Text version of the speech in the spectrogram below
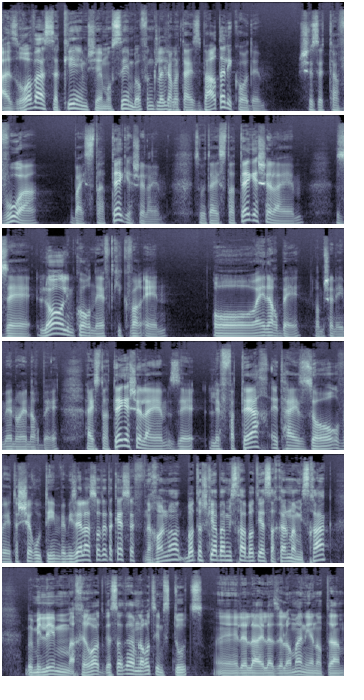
אז רוב העסקים שהם עושים באופן כללי, גם אתה הסברת לי קודם שזה טבוע באסטרטגיה שלהם. זאת אומרת, האסטרטגיה שלהם זה לא למכור נפט כי כבר אין, או אין הרבה, לא משנה אם אין או אין הרבה, האסטרטגיה שלהם זה לפתח את האזור ואת השירותים ומזה לעשות את הכסף. נכון מאוד, בוא תשקיע במשחק, בוא תהיה שחקן במשחק. במילים אחרות, גסות הם לא רוצים סטוץ אה, ללילה, זה לא מעניין אותם.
